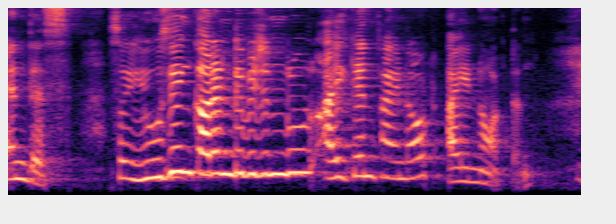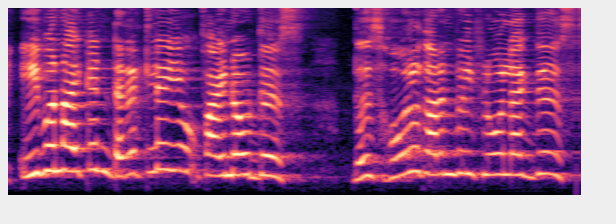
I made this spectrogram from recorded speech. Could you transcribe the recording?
and this. So using current division rule I can find out I Norton. Even I can directly find out this. This whole current will flow like this.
